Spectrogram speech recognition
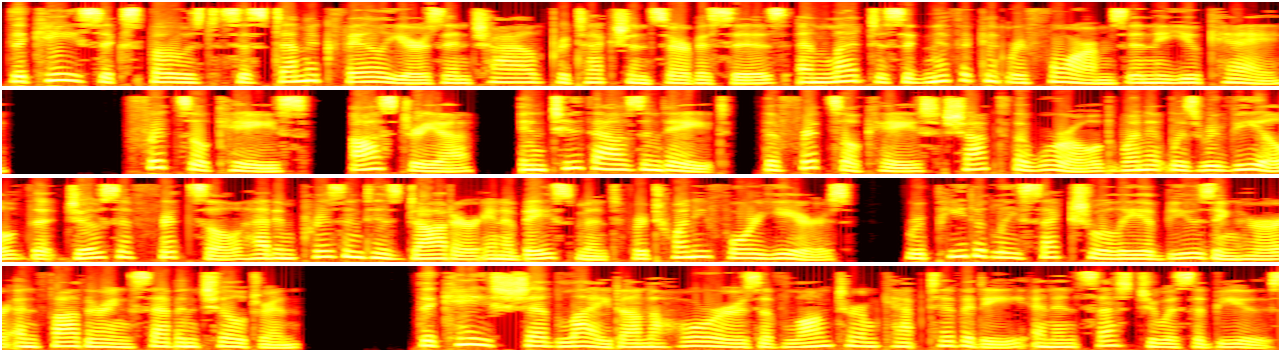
The case exposed systemic failures in child protection services and led to significant reforms in the UK. Fritzl case, Austria. In 2008, the Fritzl case shocked the world when it was revealed that Josef Fritzl had imprisoned his daughter in a basement for 24 years, repeatedly sexually abusing her and fathering seven children. The case shed light on the horrors of long-term captivity and incestuous abuse.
